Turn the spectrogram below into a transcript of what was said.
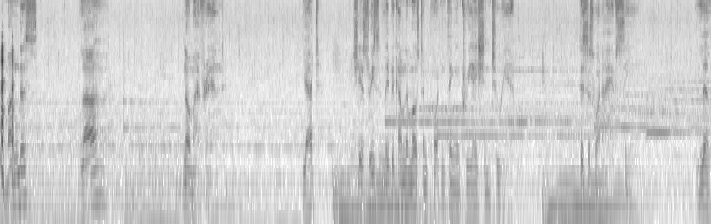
he... Mundus? Love? No, my friend. Yet, she has recently become the most important thing in creation to him. This is what I have seen. Lilith,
